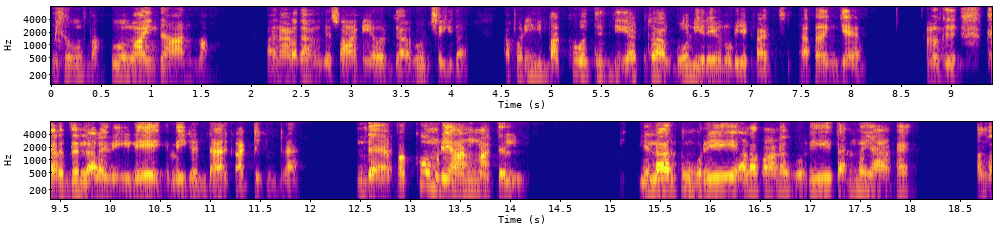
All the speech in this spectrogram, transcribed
மிகவும் பக்குவம் வாய்ந்த ஆன்மா. அதனாலதான் அங்க சுவாமி அவருக்கு அருள் செய்தார். அப்படி பக்குவத்திற்கு ஏற்றால் போல் இறைவனுடைய காட்சி. ஆக இங்க நமக்கு கருதல் அளவையிலே மெய்கண்டார் காட்டுகின்றார். இந்த பக்குவமுடைய ஆன்மாக்கள் எல்லாருக்கும் ஒரே அளவான ஒரே தன்மையாக அந்த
